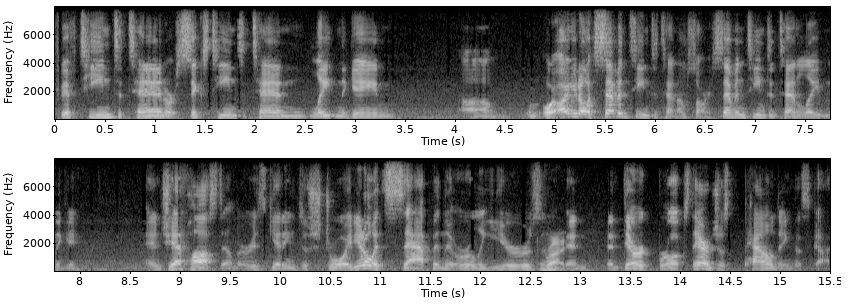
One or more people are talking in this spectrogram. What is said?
15 to 10 or 16 to 10 late in the game. Um, or uh, you know, it's 17 to 10. I'm sorry, 17 to 10 late in the game. And Jeff Hostetler is getting destroyed. You know, it's Sapp in the early years, and, Right. and and Derrick Brooks. They're just pounding this guy.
